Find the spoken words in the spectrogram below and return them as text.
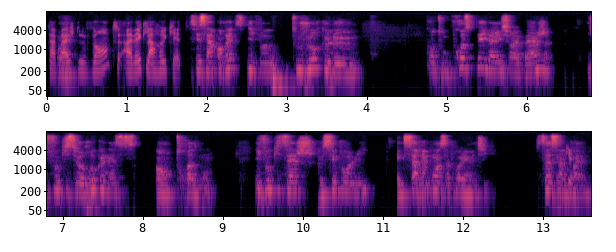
ta page de vente avec la requête. C'est ça. En fait, il faut toujours que le quand ton prospect il arrive sur la page, il faut qu'il se reconnaisse en trois secondes. Il faut qu'il sache que c'est pour lui et que ça répond à sa problématique. Ça, c'est incroyable.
